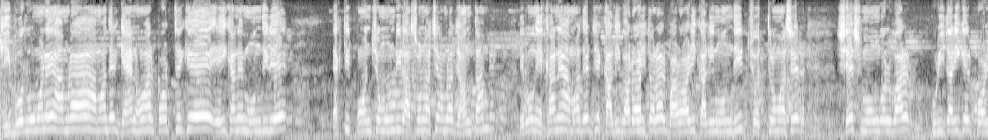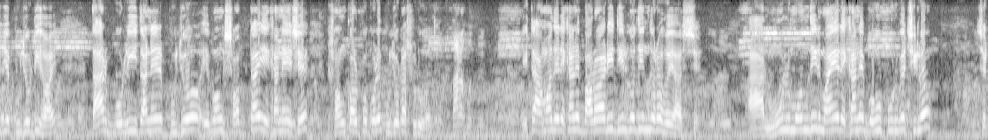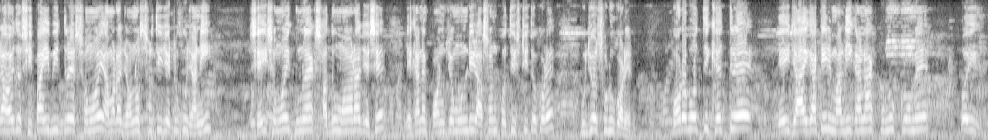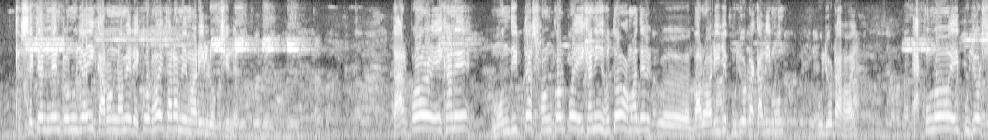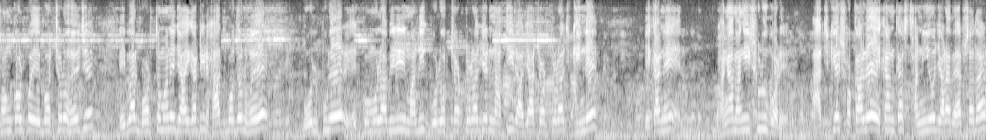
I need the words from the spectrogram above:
কি বলব মানে আমরা আমাদের জ্ঞান হওয়ার পর থেকে এইখানে মন্দিরে একটি পঞ্চমন্ডির আসন আছে আমরা জানতাম। এবং এখানে আমাদের যে কালী বারোয়ারি তলার বারোয়ারি কালী মন্দির চৈত্র মাসের শেষ মঙ্গলবার কুড়ি তারিখের পর যে পুজোটি হয় তার বলিদানের পুজো এবং সবটাই এখানে এসে সংকল্প করে পুজোটা শুরু হতো। এটা আমাদের এখানে বারোয়ারি দীর্ঘদিন ধরে হয়ে আসছে। আর মূল মন্দির মায়ের এখানে বহু পূর্বে ছিল, সেটা হয়তো সিপাহী বিদ্রোহের সময়, আমরা জনশ্রুতি যেটুকু জানি, সেই সময় কোনো এক সাধু মহারাজ এসে এখানে পঞ্চমন্দির আসন প্রতিষ্ঠিত করে পুজো শুরু করেন। পরবর্তী ক্ষেত্রে এই জায়গাটির মালিকানা কোনো ক্রমে ওই সেটেলমেন্ট অনুযায়ী কারোর নামে রেকর্ড হয়, তারা মেমারির লোক ছিলেন। তারপর এখানে মন্দিরটার সংকল্প এখানেই হতো, আমাদের বারোয়ারি যে পুজোটা, কালী পুজোটা হয়। এখনও এই পুজোর সংকল্প এবছরও হয়েছে। এবার বর্তমানে জায়গাটির হাত বদল হয়ে বোলপুরের কমলাবিরির মালিক গোলক চট্টরাজের নাতি রাজা চট্টরাজ কিনে এখানে ভাঙাভাঙি শুরু করে। আজকে সকালে এখানকার স্থানীয় যারা ব্যবসাদার,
